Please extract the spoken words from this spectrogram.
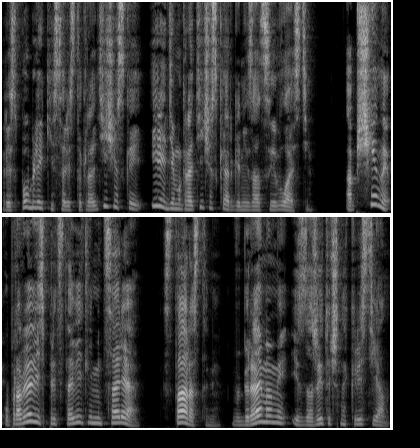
республики с аристократической или демократической организацией власти. Общины управлялись представителями царя, старостами, выбираемыми из зажиточных крестьян.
